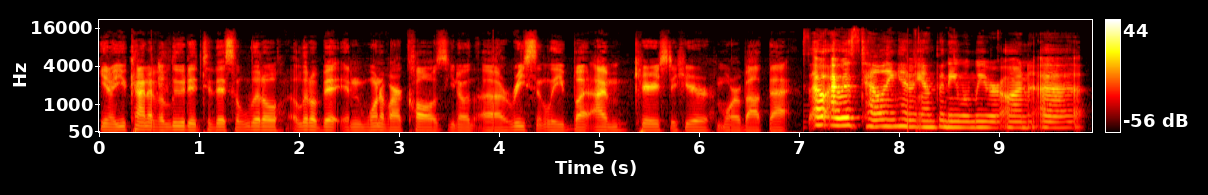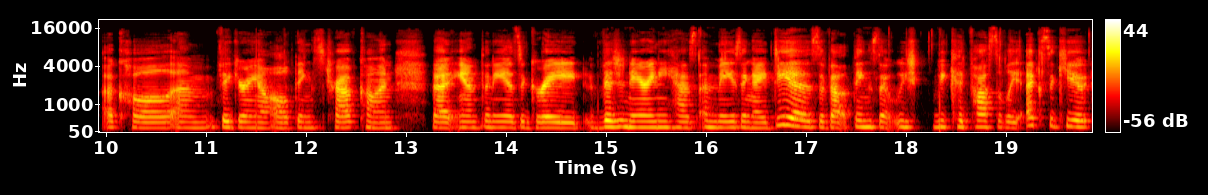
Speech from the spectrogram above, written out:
you know you kind of alluded to this a little a little bit in one of our calls, you know, uh, recently. But I'm curious to hear more about that. Oh, I was telling him Anthony when we were on a, a call, um, figuring out all things TravCon, that Anthony is a great visionary and he has amazing ideas about things that we we could possibly execute.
